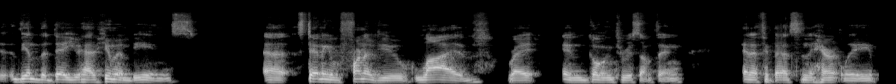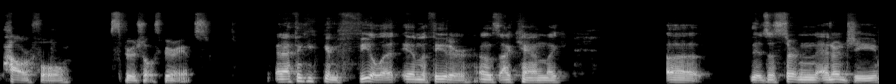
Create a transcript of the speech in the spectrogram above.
at the end of the day, you have human beings uh, standing in front of you live, right, and going through something and I think that's an inherently powerful spiritual experience. And I think you can feel it in the theater as I can like uh there's a certain energy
